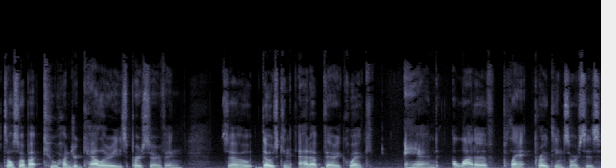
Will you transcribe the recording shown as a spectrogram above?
it's also about 200 calories per serving. So those can add up very quick. And a lot of plant protein sources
